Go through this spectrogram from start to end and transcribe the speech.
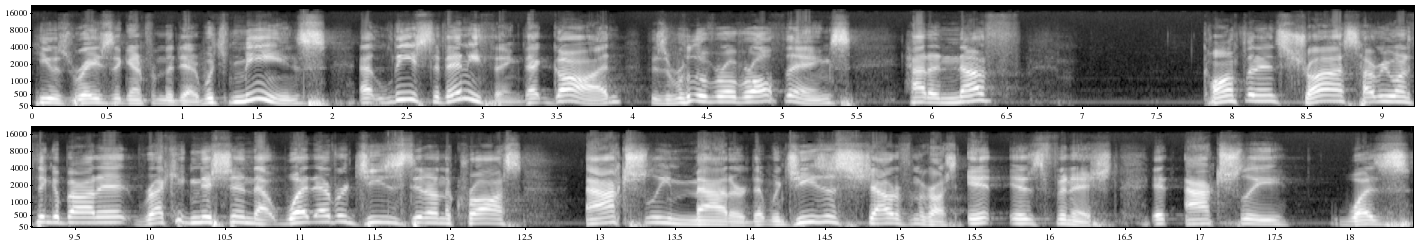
he was raised again from the dead, which means, at least if anything, that God, who's a ruler over all things, had enough confidence, trust, however you want to think about it, recognition that whatever Jesus did on the cross actually mattered. That when Jesus shouted from the cross, it is finished, it actually was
